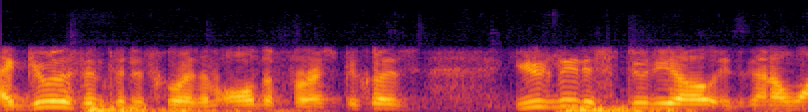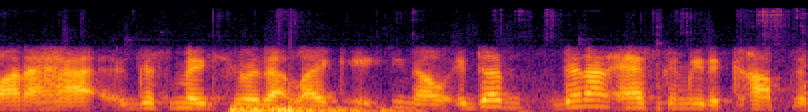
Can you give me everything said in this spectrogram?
I do listen to the scores of all the first because usually the studio is going to want to have just make sure that like it- you know it does. They're not asking me to cop the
